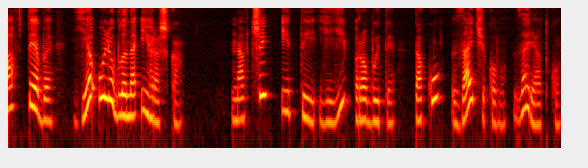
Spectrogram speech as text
А в тебе є улюблена іграшка? Навчи і ти її робити таку зайчикову зарядку.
